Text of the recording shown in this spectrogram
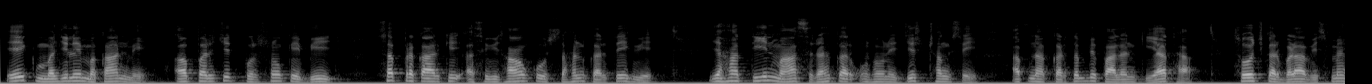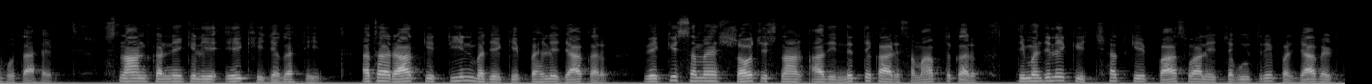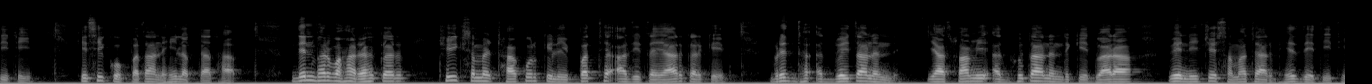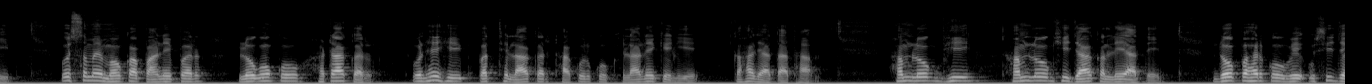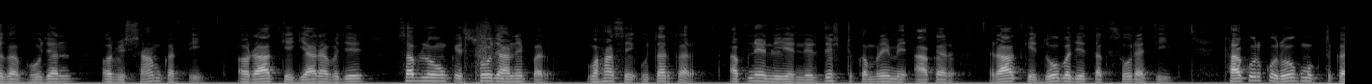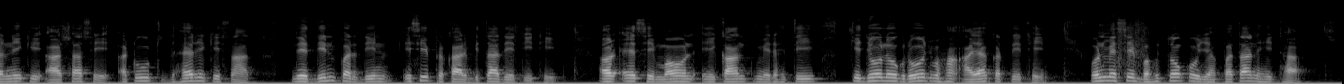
एक मंजिले मकान में अपरिचित पुरुषों के बीच सब प्रकार की असुविधाओं को सहन करते हुए यहाँ तीन मास रहकर उन्होंने जिस ढंग से अपना कर्तव्य पालन किया था, सोचकर बड़ा विस्मय होता है। स्नान करने के लिए एक ही जगह थी। अतः रात के तीन बजे के पहले जाकर वे किस समय शौच स्नान आदि नित्य कार्य समाप्त कर तिमंजले की छत के पास वाले चबूतरे पर जा बैठती थी, किसी को पता नहीं लगता था। दिन भर वहाँ रहकर ठीक समय ठाकुर के लिए पथ्य आदि तैयार करके वृद्ध अद्वैतानंद या स्वामी अद्भुतानंद के द्वारा वे नीचे समाचार भेज देती थी। उस समय मौका पाने पर लोगों को हटाकर उन्हें ही पथ्य लाकर ठाकुर को खिलाने के लिए कहा जाता था। हम लोग भी, हम लोग ही जाकर ले आते। दोपहर को वे उसी जगह भोजन और विश्राम करती और रात के ग्यारह बजे सब लोगों के सो जाने पर वहाँ से उतरकर अपने लिए निर्दिष्ट कमरे में आकर रात के दो बजे तक सो रहती। ठाकुर को रोग मुक्त करने की आशा से अटूट धैर्य के साथ वे दिन पर दिन इसी प्रकार बिता देती थी और ऐसे मौन एकांत में रहती कि जो लोग रोज़ वहाँ आया करते थे, उनमें से बहुतों को यह पता नहीं था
